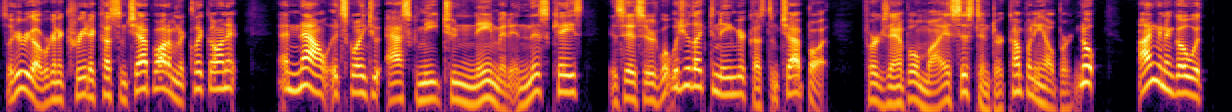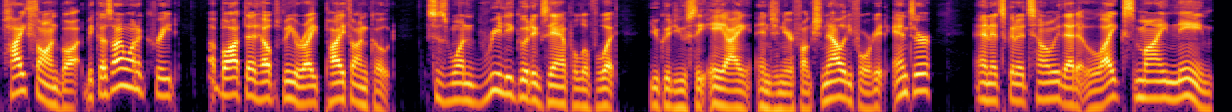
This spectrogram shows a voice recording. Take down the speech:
So here we go. We're going to create a custom chatbot. I'm going to click on it, and now it's going to ask me to name it. In this case, it says what would you like to name your custom chatbot? For example, my assistant or company helper. Nope. I'm going to go with Python bot because I want to create a bot that helps me write Python code. This is one really good example of what you could use the AI engineer functionality for. Hit enter, and it's going to tell me that it likes my name.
